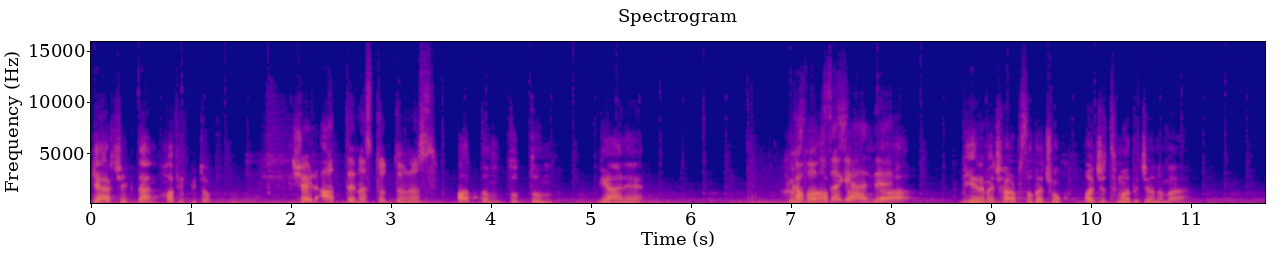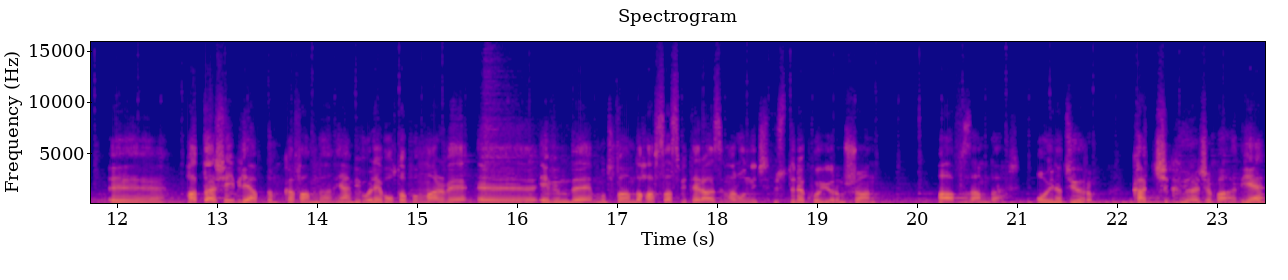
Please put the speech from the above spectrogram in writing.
Gerçekten hafif bir top. Şöyle attınız, tuttunuz. attım, tuttum. Yani hızlı Kafanıza atsam geldi. da bir yerime çarpsa da çok acıtmadı canımı. Ee, hatta şey bile yaptım kafamda. Yani bir voleybol topum var ve e, evimde, mutfağımda hassas bir terazim var. Onun üstüne koyuyorum şu an hafızamda. Oynatıyorum. Kaç çıkıyor acaba diye.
